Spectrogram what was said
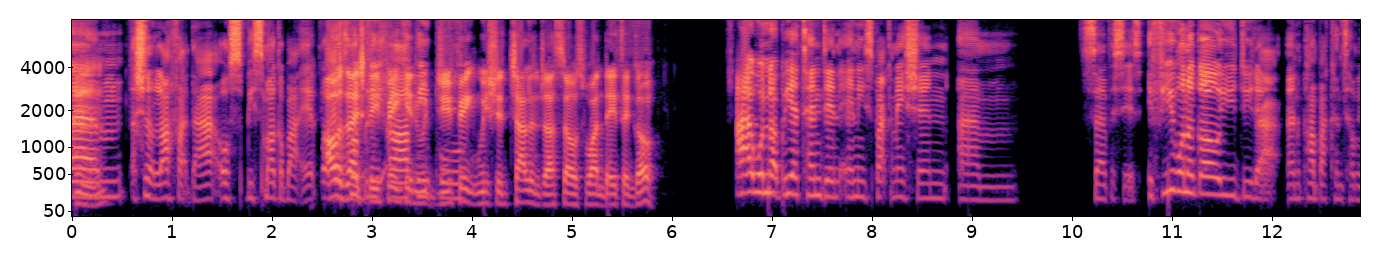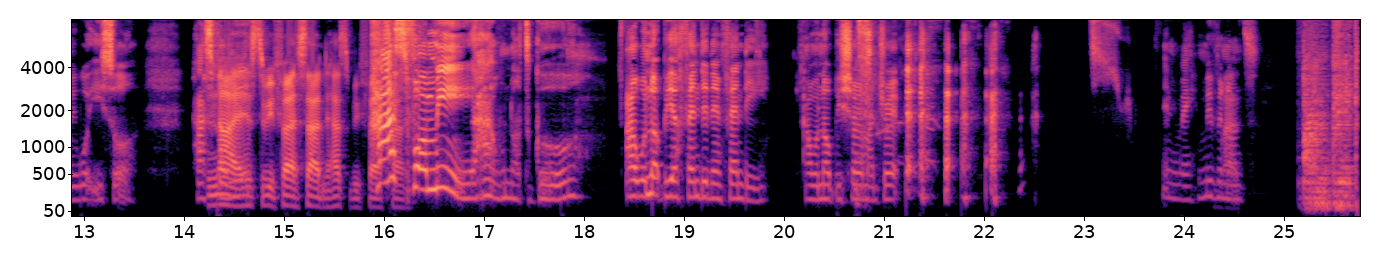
Mm. Um, I shouldn't laugh at that or be smug about it. I was actually thinking, do you think we should challenge ourselves one day to go? I will not be attending any SPAC Nation um services. If you want to go, you do that and come back and tell me what you saw. Has for Nah, me. it has to be first hand. It has to be first Has hand. for me, I will not go. I will not be offended in Fendi. I will not be showing my drip. Anyway, moving on. Mad.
